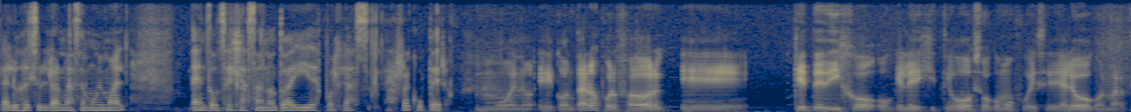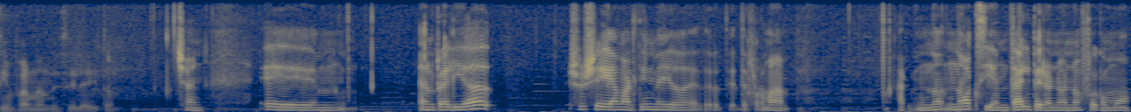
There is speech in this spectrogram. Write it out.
la luz del celular me hace muy mal, entonces las anoto ahí y después las, las recupero. Bueno, eh, contanos por favor eh, qué te dijo o qué le dijiste vos o cómo fue ese diálogo con Martín Fernández, el editor. Chan. Eh, en realidad, yo llegué a Martín medio de, de- de forma no, no accidental, pero no, no fue como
